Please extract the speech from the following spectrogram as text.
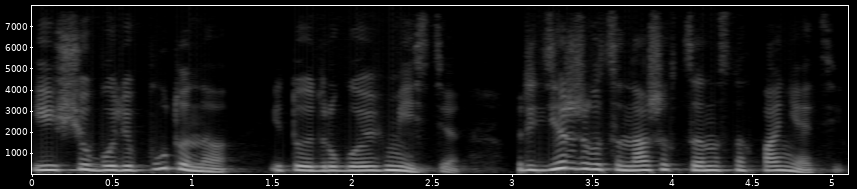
и еще более путанно, и то и другое вместе, придерживаться наших ценностных понятий.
